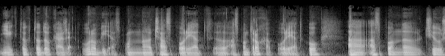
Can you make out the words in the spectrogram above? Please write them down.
niekto, kto dokáže urobiť aspoň čas poriad, eh, aspoň trocha poriadku a aspoň či už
